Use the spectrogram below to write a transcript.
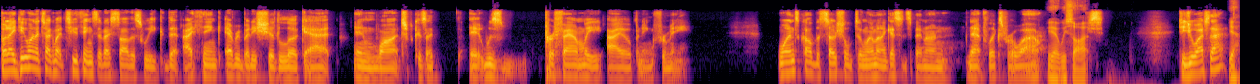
But I do want to talk about two things that I saw this week that I think everybody should look at and watch because I it was profoundly eye opening for me. One's called The Social Dilemma. I guess it's been on Netflix for a while. Yeah, we saw it. Did you watch that? Yeah.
